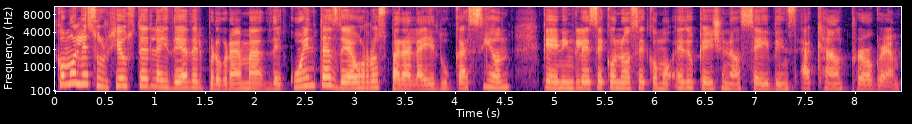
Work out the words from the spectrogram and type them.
¿Cómo le surgió a usted la idea del programa de cuentas de ahorros para la educación, que en inglés se conoce como Educational Savings Account Program?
